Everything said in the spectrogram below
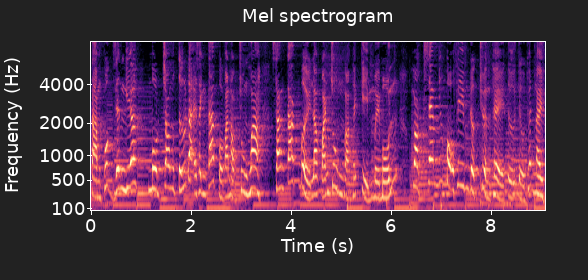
Tam Quốc Diễn Nghĩa, một trong tứ đại danh tác của văn học Trung Hoa, sáng tác bởi La Quán Trung vào thế kỷ 14, hoặc xem những bộ phim được chuyển thể từ tiểu thuyết này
